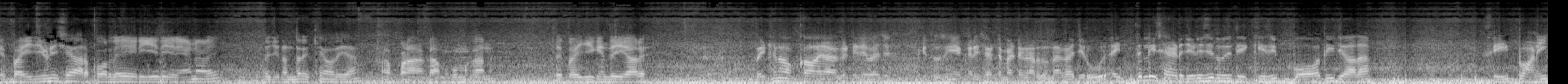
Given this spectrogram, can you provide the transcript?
ਇਹ ਬਾਈ ਜੀ ਹੁਣੀ ਹੁਸ਼ਿਆਰਪੁਰ ਦੇ ਏਰੀਏ ਦੇ ਰਹਿਣ ਵਾਲੇ। ਤੇ ਜਲੰਧਰ ਇੱਥੇ ਆਉਂਦੇ ਆ ਆਪਣਾ ਕੰਮ ਕੁਮ ਕਰਨ। ਤੇ ਬਾਈ ਜੀ ਕਹਿੰਦੇ, ਯਾਰ, ਬੈਠਣਾ ਔਖਾ ਹੋਇਆ ਗੱਡੀ ਦੇ ਵਿੱਚ ਕਿ ਤੁਸੀਂ ਇੱਕ ਵਾਰੀ ਸੈਟਲਮੈਂਟ ਕਰ ਦਿੰਦਾ ਹੈਗਾ। ਜਰੂਰ, ਇੱਧਰਲੀ ਸਾਈਡ ਜਿਹੜੀ ਸੀ ਤੁਸੀਂ ਦੇਖੀ ਸੀ, ਬਹੁਤ ਹੀ ਜ਼ਿਆਦਾ ਸੀ ਪਾਣੀ।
